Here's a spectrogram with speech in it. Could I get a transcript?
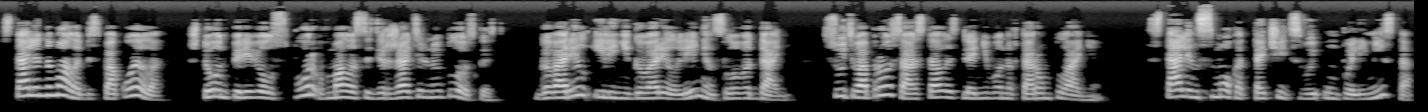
Сталина мало беспокоило, что он перевел спор в малосодержательную плоскость. Говорил или не говорил Ленин слово «дань». Суть вопроса осталась для него на втором плане. Сталин смог отточить свой ум полемиста,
